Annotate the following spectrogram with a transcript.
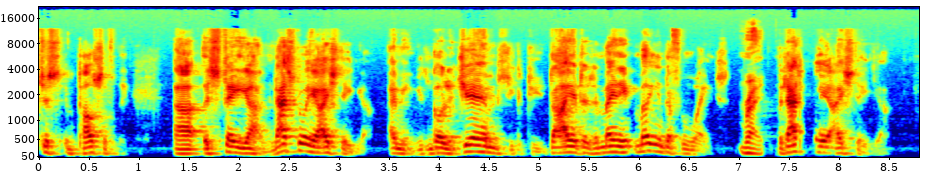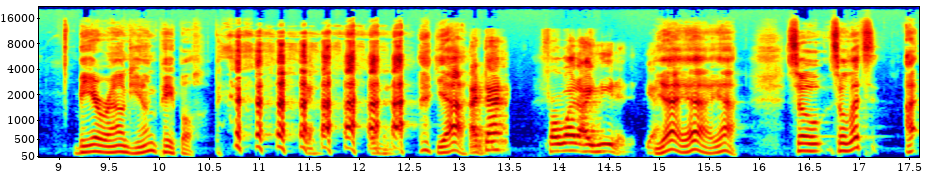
just impulsively. Uh, stay young. And that's the way I stay young. I mean, you can go to gyms, you can do your diet. There's a many million different ways, right. but that's the way I stayed young. Be around young people. yeah. At that, for what I needed. Yeah. Yeah, yeah, yeah. So, so let's. I,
